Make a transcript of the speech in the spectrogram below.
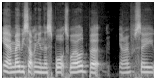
Yeah, maybe something in the sports world, but you know, we'll see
